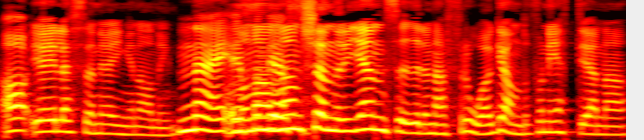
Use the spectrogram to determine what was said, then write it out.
Ja, jag är ledsen, jag har ingen aning. Nej, Om jag någon annan känner igen sig i den här frågan då får ni jättegärna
